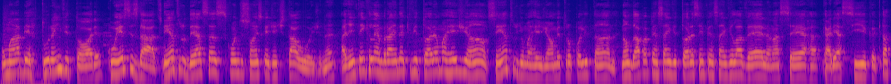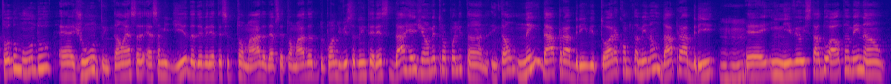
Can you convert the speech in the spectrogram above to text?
uma abertura em Vitória com esses dados, dentro dessas condições que a gente está hoje, né? A gente tem que lembrar ainda que Vitória é uma região, centro de uma região metropolitana. Não dá para pensar em Vitória sem pensar em Vila Velha, na Serra, Cariacica, que tá todo mundo é, junto. Então essa, essa medida deveria ter sido tomada, deve ser tomada do ponto de vista do interesse da região metropolitana. Então nem dá para abrir em Vitória, como também não dá para abrir uhum. é, em nível estadual também não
